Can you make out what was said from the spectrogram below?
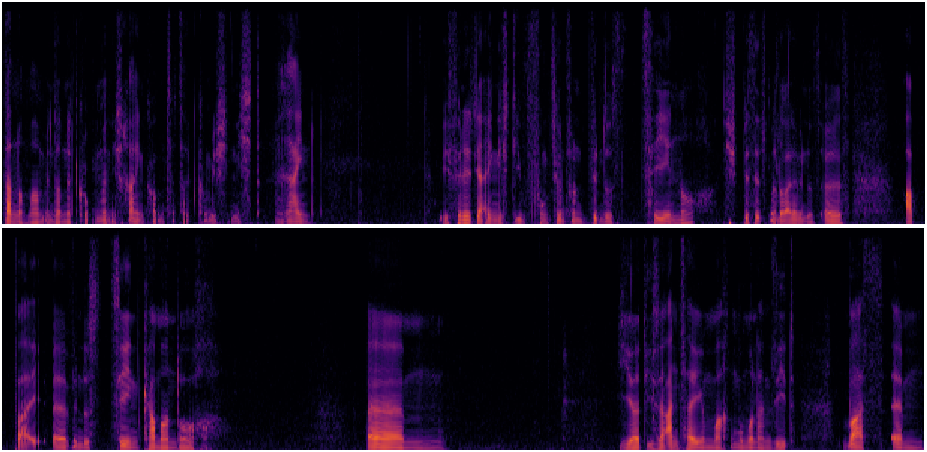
Dann nochmal im Internet gucken, wenn ich reinkomme. Zurzeit komme ich nicht rein. Wie findet ihr eigentlich die Funktion von Windows 10 noch? Ich besitze mittlerweile Windows 11 bei äh, Windows 10 kann man doch ähm, hier diese Anzeige machen, wo man dann sieht, was ähm,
